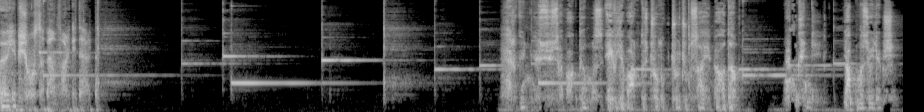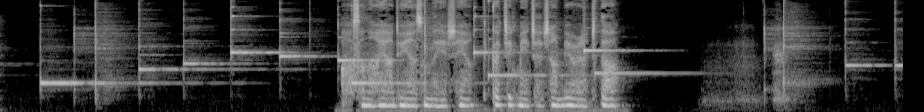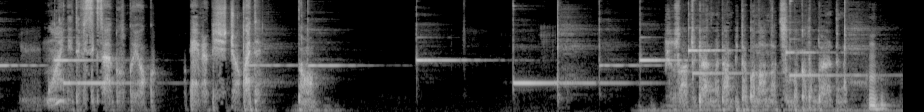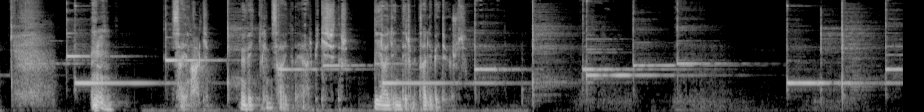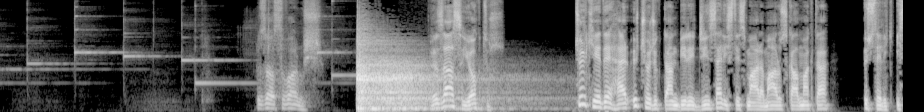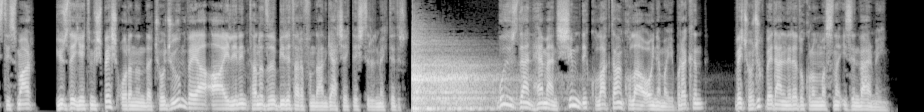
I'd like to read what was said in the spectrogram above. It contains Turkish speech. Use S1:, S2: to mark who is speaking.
S1: Böyle bir şey olsa ben fark ederdim.
S2: Her gün yüz yüze baktığımız evli barklı çoluk çocuk sahibi adam. Mümkün değil. Yapmaz öyle bir şey.
S1: Al sana hayal dünyasında yaşayan, dikkat çekmeye çalışan bir öğrenci daha.
S3: Çok hadi.
S2: Tamam. Şu savcı gelmeden bir de bana anlatsın bakalım derdini.
S4: Sayın Hakim, müvekkilim saygıdeğer bir kişidir. İhale indirimi talep ediyoruz.
S2: Rızası varmış.
S5: Rızası yoktur. Türkiye'de her üç çocuktan biri cinsel istismara maruz kalmakta, üstelik istismar %75 oranında çocuğun veya ailenin tanıdığı biri tarafından gerçekleştirilmektedir. Bu yüzden hemen şimdi kulaktan kulağa oynamayı bırakın ve çocuk bedenlere dokunulmasına izin vermeyin.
